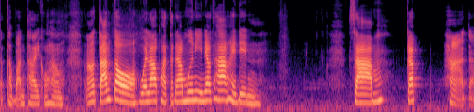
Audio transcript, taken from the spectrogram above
รัฐบาลไทยของเฮาเอาตามต่อเวลาพัฒนามือนี้แนวทางให้เด่นสามกับหาจ้ะ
